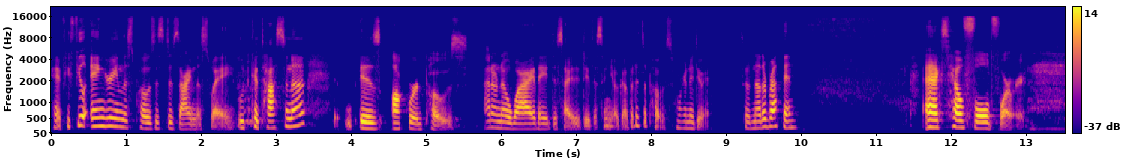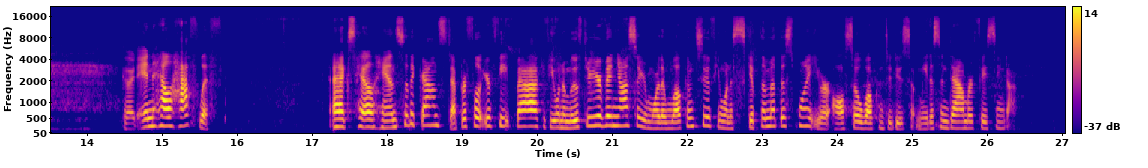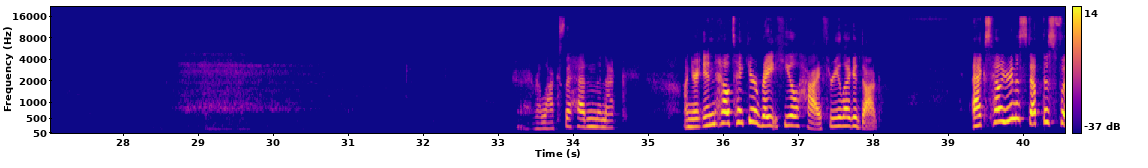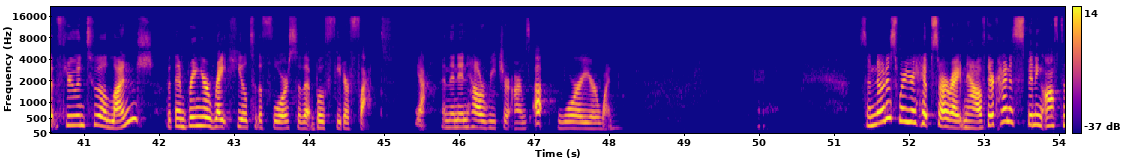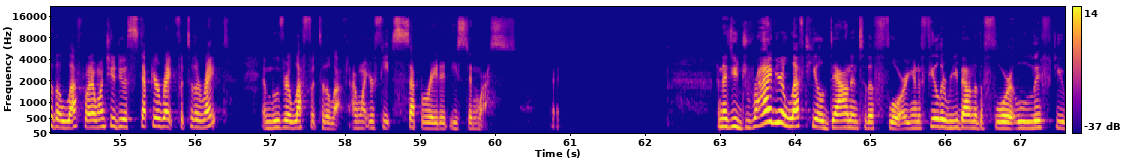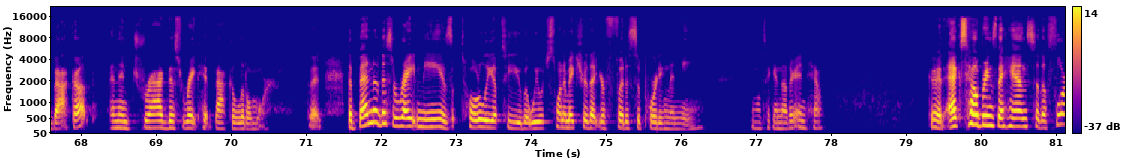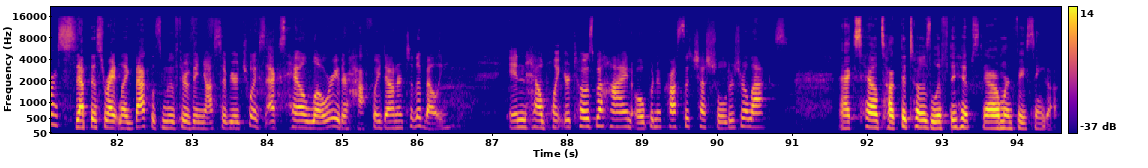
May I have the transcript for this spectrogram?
Okay, if you feel angry in this pose, it's designed this way. Utkatasana is awkward pose. I don't know why they decided to do this in yoga, but it's a pose. We're going to do it. So another breath in. Exhale, fold forward. Good. Inhale, half lift. Exhale, hands to the ground. Step or float your feet back. If you want to move through your vinyasa, you're more than welcome to. If you want to skip them at this point, you are also welcome to do so. Meet us in downward facing dog. Relax the head and the neck. On your inhale, take your right heel high, three legged dog. Exhale, you're to step this foot through into a lunge, but then bring your right heel to the floor so that both feet are flat. Yeah, and then inhale, reach your arms up, warrior one. So notice where your hips are right now. If they're kind of spinning off to the left, what I want you to do is step your right foot to the right and move your left foot to the left. I want your feet separated east and west. And as you drive your left heel down into the floor, you're to feel the rebound of the floor lift you back up and then drag this right hip back a little more. Good. The bend of this right knee is totally up to you, but we just want to make sure that your foot is supporting the knee. And we'll take another inhale. Good. Exhale brings the hands to the floor. Step this right leg back. Let's move through a vinyasa of your choice. Exhale, lower, either halfway down or to the belly. Inhale, point your toes behind, open across the chest, shoulders relax. Exhale, tuck the toes, lift the hips, downward facing dog.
